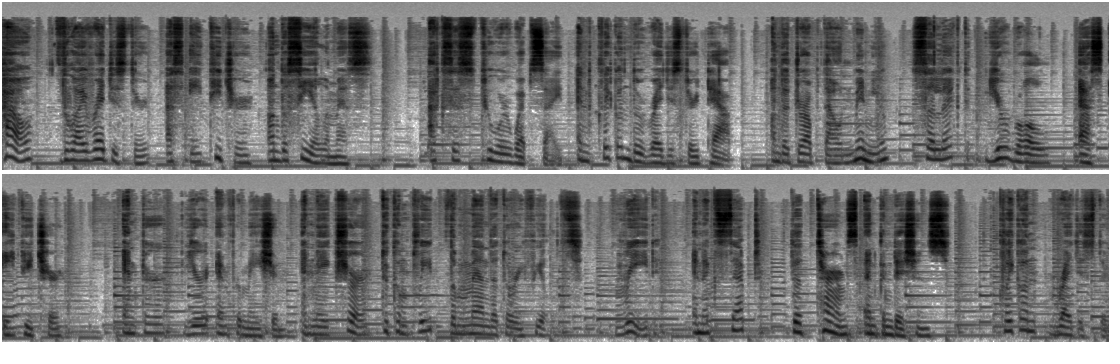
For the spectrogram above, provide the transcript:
How do I register as a teacher on the CLMS? Access to our website and click on the Register tab. On the drop down menu, select your role as a teacher. Enter your information and make sure to complete the mandatory fields. Read and accept the terms and conditions. Click on Register.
